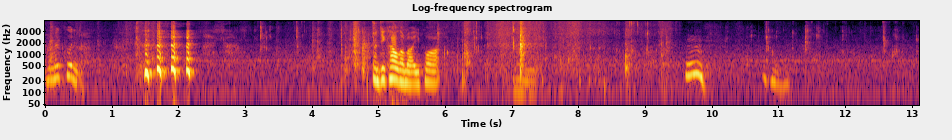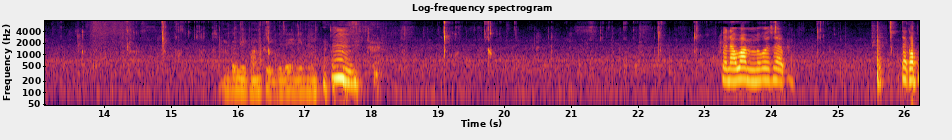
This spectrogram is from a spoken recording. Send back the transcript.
มันไม่ขึ้นอะ มันที่เข้ากันบ่อีพออืมมันก็มีความฉุนไปเรื่อยนิดนึงอืมแต่นะว่ามันไม่ค่อยแซ่บแต่กระโพ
